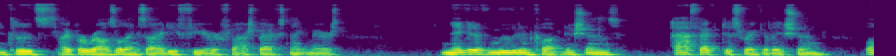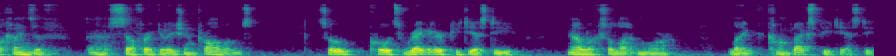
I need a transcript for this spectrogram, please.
includes hyperarousal, anxiety, fear, flashbacks, nightmares, negative mood and cognitions, affect dysregulation, all kinds of uh, self regulation problems. So, quotes, regular PTSD now looks a lot more like complex PTSD.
